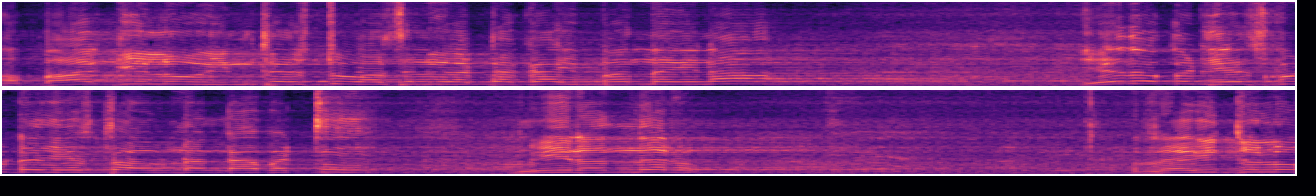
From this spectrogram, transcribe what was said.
ఆ బాకీలు ఇంట్రెస్ట్ వసూలు కట్టక ఇబ్బంది అయినా ఏదో ఒకటి చేసుకుంటూ చేస్తూ ఉన్నాం కాబట్టి మీరందరూ రైతులు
